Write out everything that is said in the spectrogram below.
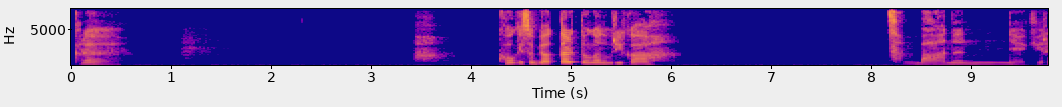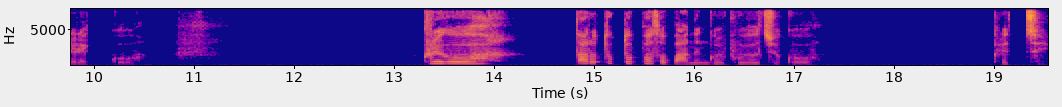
그래. 거기서 몇 달 동안 우리가 참 많은 얘기를 했고, 그리고 따로 톡 돋아서 많은 걸 보여주고, 그랬지.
